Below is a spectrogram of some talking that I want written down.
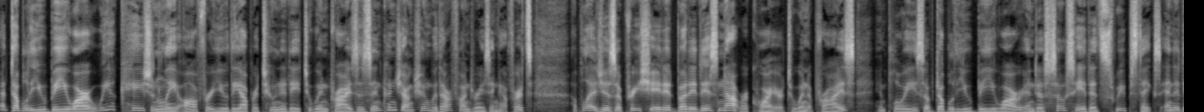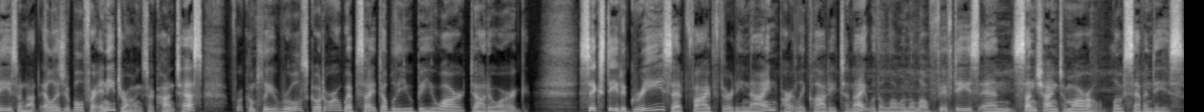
At WBUR, we occasionally offer you the opportunity to win prizes in conjunction with our fundraising efforts. A pledge is appreciated, but it is not required to win a prize. Employees of WBUR and associated sweepstakes entities are not eligible for any drawings or contests. For complete rules, go to our website, wbur.org. 60 degrees at 539, partly cloudy tonight with a low in the low 50s, and sunshine tomorrow, low 70s.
